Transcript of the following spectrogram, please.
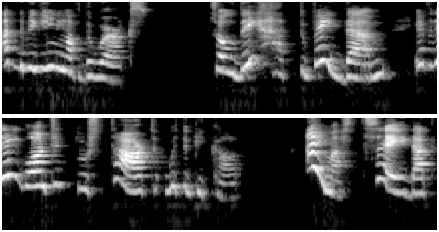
at the beginning of the works, so they had to pay them if they wanted to start with the pickle. I must say that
